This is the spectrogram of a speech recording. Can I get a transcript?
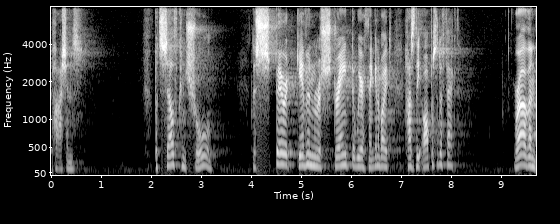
passions. But self control, the spirit given restraint that we are thinking about, has the opposite effect. Rather than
